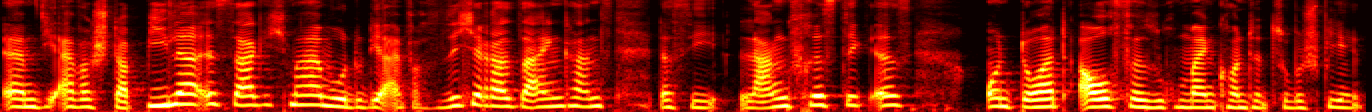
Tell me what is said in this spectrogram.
ähm, die einfach stabiler ist, sage ich mal, wo du dir einfach sicherer sein kannst, dass sie langfristig ist und dort auch versuchen, meinen Content zu bespielen.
